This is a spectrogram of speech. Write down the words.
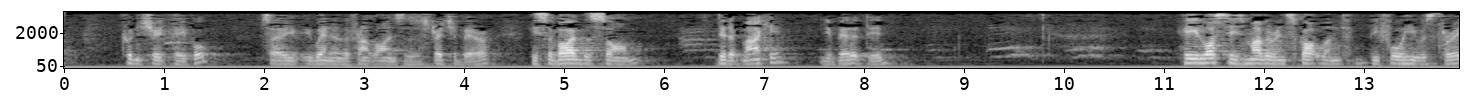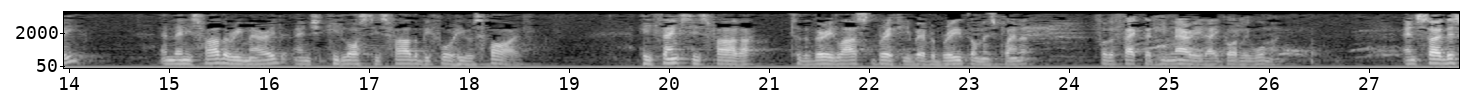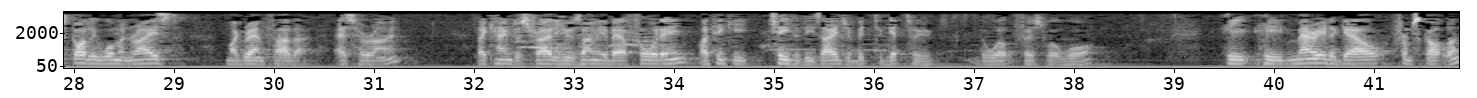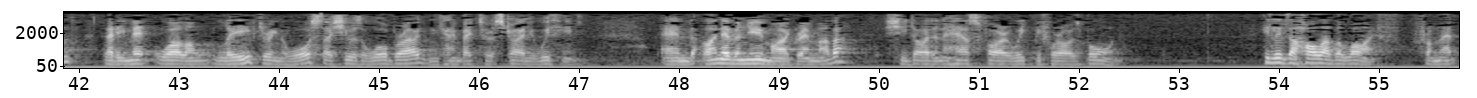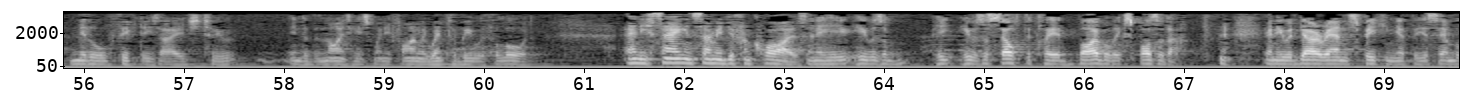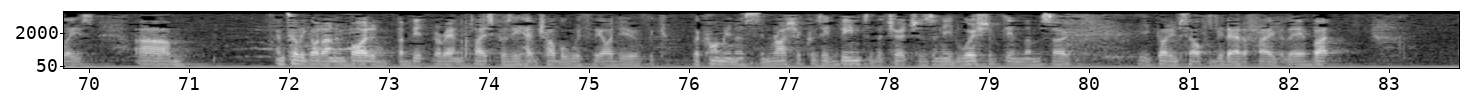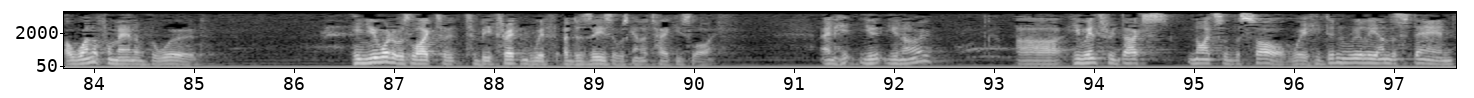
couldn't shoot people, so he went into the front lines as a stretcher bearer. He survived the Somme. Did it mark him? You bet it did. He lost his mother in Scotland before he was three, and then his father remarried, and he lost his father before he was five. He thanks his father to the very last breath he ever breathed on this planet for the fact that he married a godly woman. And so this godly woman raised my grandfather as her own. They came to Australia. He was only about 14. I think he cheated his age a bit to get to the World, First World War. He, he married a gal from Scotland that he met while on leave during the war, so she was a war bride and came back to Australia with him. And I never knew my grandmother. She died in a house fire a week before I was born. He lived a whole other life from that middle 50s age to into the 90s when he finally went to be with the Lord. And he sang in so many different choirs, and he, he was a he, he was a self-declared Bible expositor, and he would go around speaking at the assemblies um, until he got uninvited a bit around the place because he had trouble with the idea of the, the communists in Russia because he'd been to the churches and he'd worshipped in them, so he got himself a bit out of favour there. But a wonderful man of the word. He knew what it was like to, to be threatened with a disease that was going to take his life. And he, you, you know, uh, he went through dark nights of the soul where he didn't really understand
